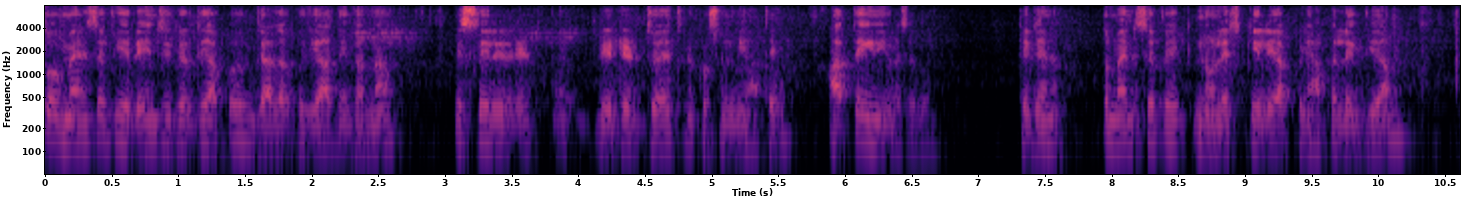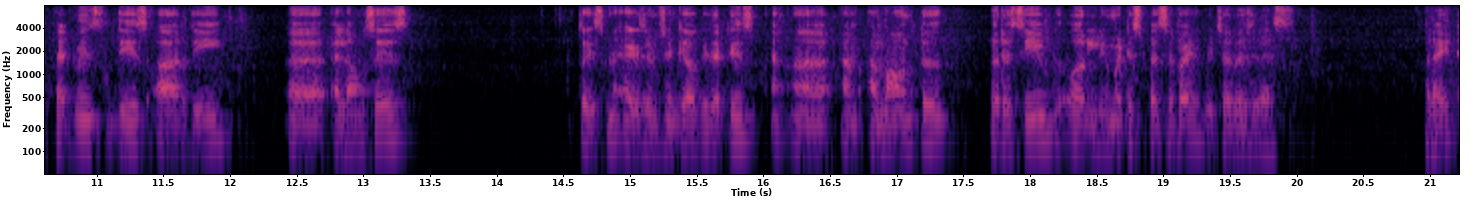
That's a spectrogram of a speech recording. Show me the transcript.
तो मैंने सिर्फ़ ये रेंज कर दी आपको ज़्यादा कुछ याद नहीं करना। इससे रिलेटेड जो है, इतने क्वेश्चन नहीं आते आते ही नहीं वैसे तो ठीक है ना? तो मैंने सिर्फ़ एक नॉलेज के लिए आपको यहाँ पर लिख दिया। That means these are the allowances तो इसमें एग्जामेशन क्या होगी? दैट इज़ अमाउंट रिसीव्ड और limit specified which is less right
